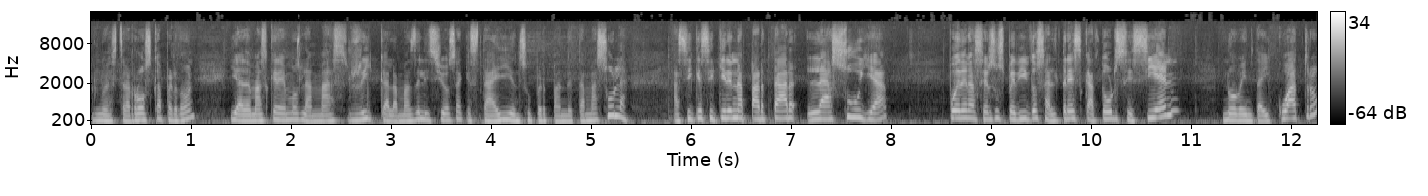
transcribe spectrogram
nuestra rosca, perdón, y además queremos la más rica, la más deliciosa que está ahí en Super Pan de Tamazula. Así que si quieren apartar la suya, pueden hacer sus pedidos al 314 100 94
